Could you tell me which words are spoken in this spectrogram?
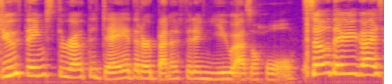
do things throughout the day that are benefiting you as a whole. So there you guys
